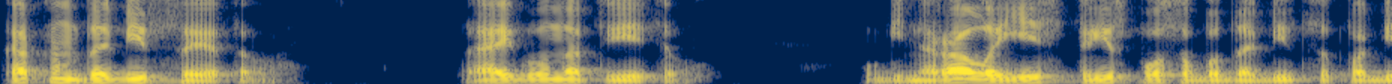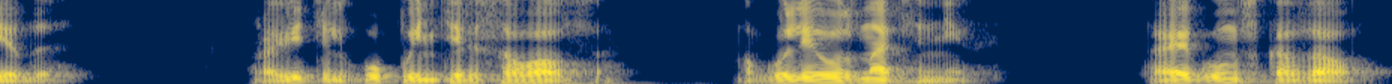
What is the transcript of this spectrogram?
Как нам добиться этого? Тайгун ответил. У генерала есть три способа добиться победы. Правитель У поинтересовался, могу ли я узнать о них. Тайгун сказал,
